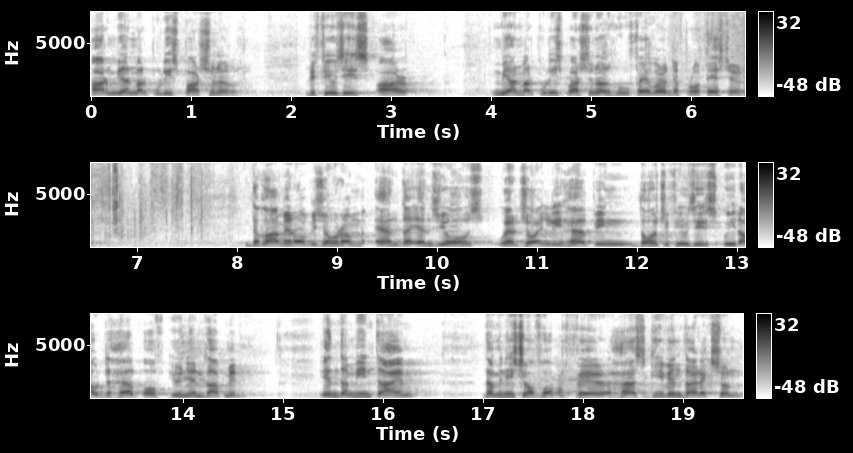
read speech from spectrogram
are Myanmar police personnel. Refugees are Myanmar police personnel who favored the protesters. The government of Mizoram and the NGOs were jointly helping those refugees without the help of union government. In the meantime, the Ministry of Home Affairs has given direction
